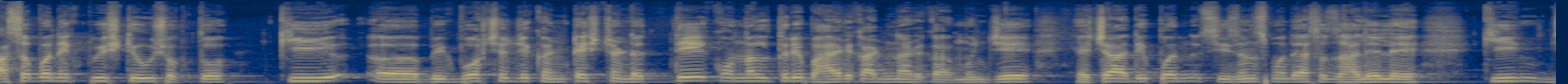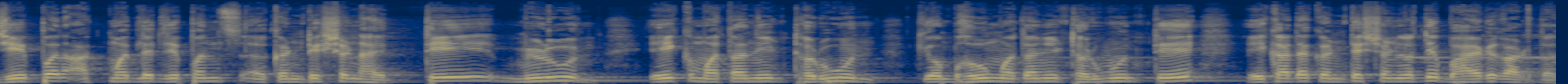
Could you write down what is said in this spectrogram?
असं पण एक ट्विस्ट येऊ शकतो की बिग बॉसचे जे कंटेस्टंट आहेत ते कोणाला तरी बाहेर काढणार का? म्हणजे ह्याच्या आधी पण सीझन्समध्ये असं झालेलं आहे की जे पण आतमधले जे पण कंटेस्टंट आहेत ते मिळून एक मताने ठरवून किंवा बहुमताने ठरवून ते एखाद्या कंटेस्टंटला ते बाहेर काढतात.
